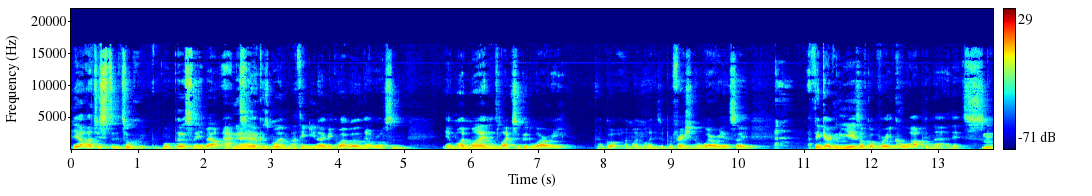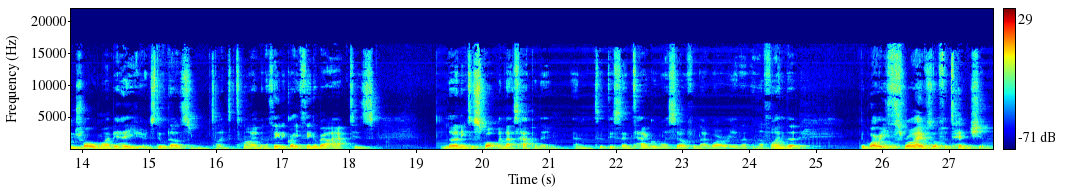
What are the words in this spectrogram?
Yeah, I just talk more personally about ACT. Yeah, because yeah, my I think you know me quite well now, Ross, and yeah, my mind likes a good worry. I've got and my mind is a professional worrier, so I think over the years I've got very caught up in that, and it's mm. controlled my behaviour and still does from time to time. And I think the great thing about ACT is learning to spot when that's happening and to disentangle myself from that worry. And, and I find that the worry thrives off attention.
